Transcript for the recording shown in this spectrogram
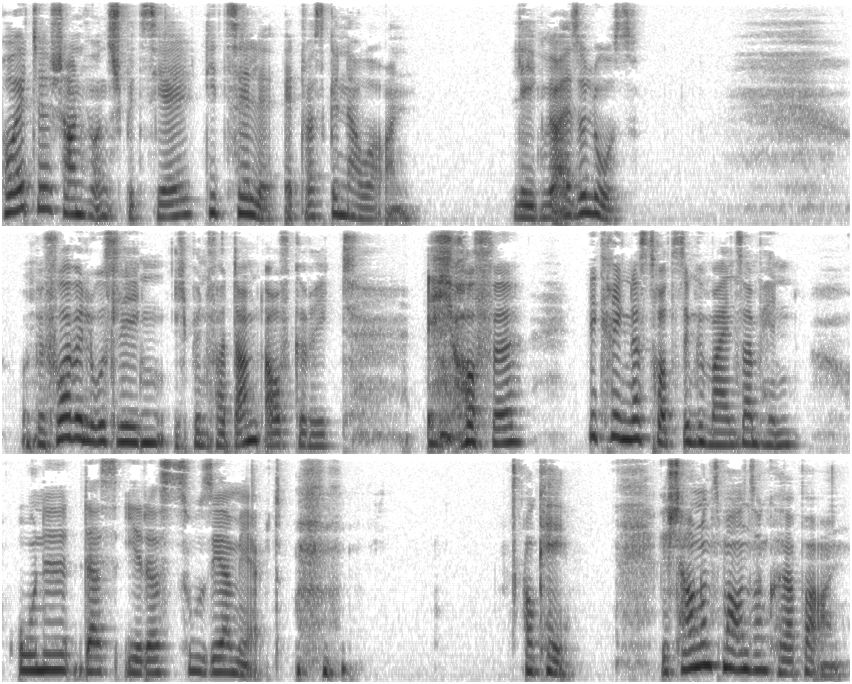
Heute schauen wir uns speziell die Zelle etwas genauer an. Legen wir also los. Und bevor wir loslegen, ich bin verdammt aufgeregt. Ich hoffe, wir kriegen das trotzdem gemeinsam hin, ohne dass ihr das zu sehr merkt. okay, wir schauen uns mal unseren Körper an.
